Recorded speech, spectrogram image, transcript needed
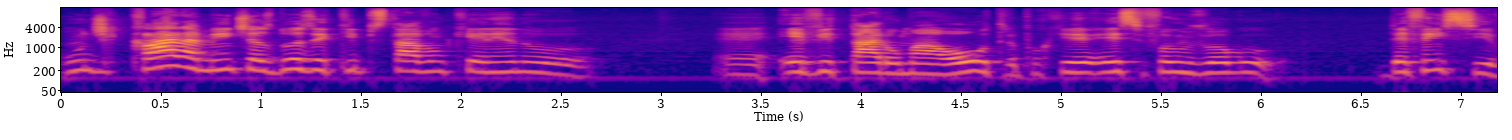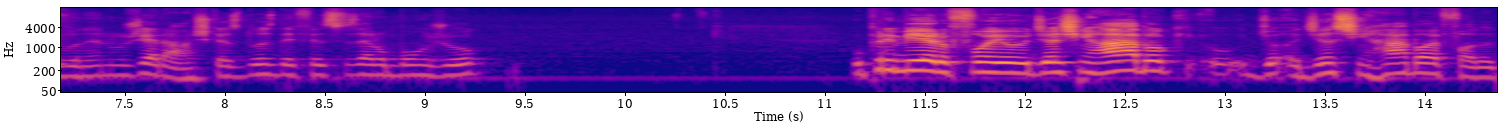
onde claramente as duas equipes estavam querendo é, evitar uma a outra, porque esse foi um jogo defensivo, né, no geral. Acho que as duas defesas fizeram um bom jogo. O primeiro foi o Justin Harbaugh, o Justin Harbaugh é foda,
